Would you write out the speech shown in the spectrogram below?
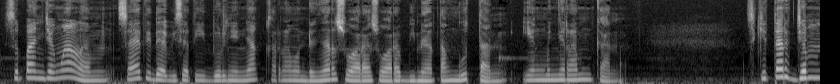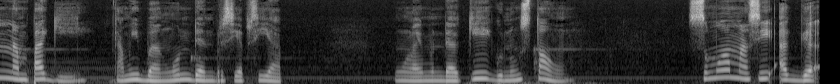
Sepanjang malam, saya tidak bisa tidur nyenyak karena mendengar suara-suara binatang hutan yang menyeramkan. Sekitar jam 6 pagi, kami bangun dan bersiap-siap. Mulai mendaki Gunung Stong. Semua masih agak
